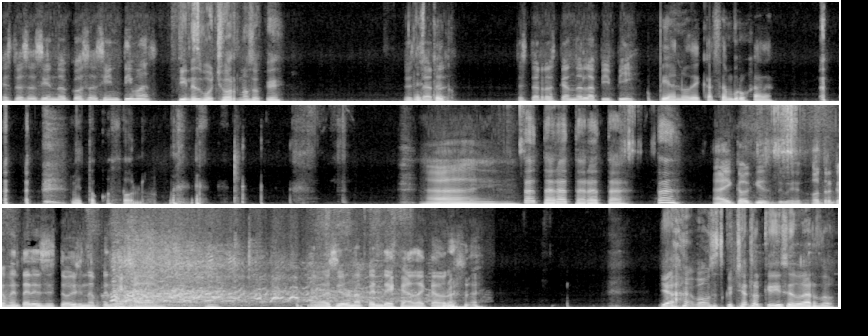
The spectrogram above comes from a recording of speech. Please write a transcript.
¿estás haciendo cosas íntimas? ¿Tienes bochornos o qué? ¿Te está, Estoy- ra- ¿Te está rascando la pipí? Piano de casa embrujada. Me toco solo. Ay. Ta, tara, ta, ta. Ay, Coquis, otro comentario es te voy a decir una pendejada. Me va a decir una pendejada, cabrón. Ya, vamos a escuchar lo que dice Eduardo.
